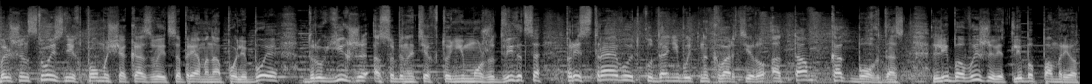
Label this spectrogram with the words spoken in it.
Большинству из них помощь оказывается прямо на поле боя. Других же, особенно тех, кто не может двигаться, пристраивают куда-нибудь на квартиру. А там, как бог даст, либо выживет, либо помрет.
